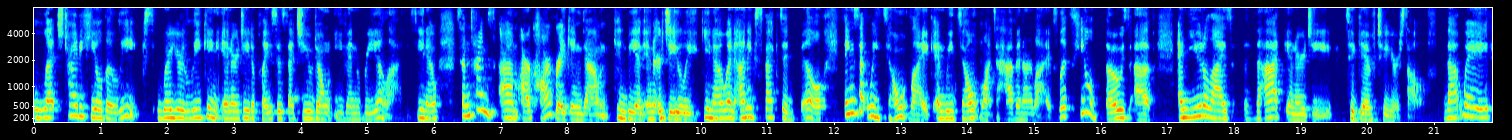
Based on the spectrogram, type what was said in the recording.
let's try to heal the leaks where you're leaking energy to places that you don't even realize you know sometimes um, our car breaking down can be an energy leak you know an unexpected bill things that we don't like and we don't want to have in our lives let's heal those up and utilize that energy to give to yourself that way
